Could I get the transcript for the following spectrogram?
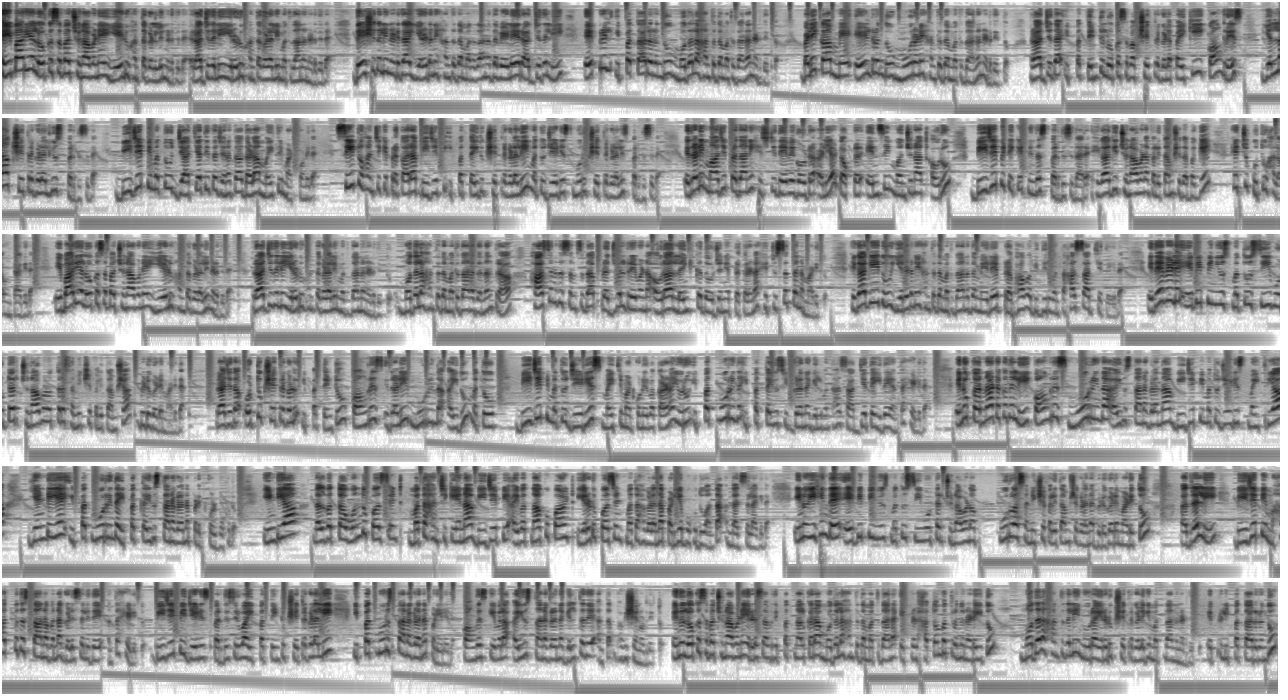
ಈ ಬಾರಿಯ ಲೋಕಸಭಾ ಚುನಾವಣೆ ಏಳು ಹಂತಗಳಲ್ಲಿ ನಡೆದಿದೆ. ರಾಜ್ಯದಲ್ಲಿ ಎರಡು ಹಂತಗಳಲ್ಲಿ ಮತದಾನ ನಡೆದಿದೆ. ದೇಶದಲ್ಲಿ ನಡೆದ ಎರಡನೇ ಹಂತದ ಮತದಾನದ ವೇಳೆ ರಾಜ್ಯದಲ್ಲಿ ಏಪ್ರಿಲ್ ಇಪ್ಪತ್ತಾರರಂದು ಮೊದಲ ಹಂತದ ಮತದಾನ ನಡೆದಿತ್ತು. ಬಳಿಕ ಮೇ ಏಳರಂದು ಮೂರನೇ ಹಂತದ ಮತದಾನ ನಡೆದಿತ್ತು. ರಾಜ್ಯದ ಇಪ್ಪತ್ತೆಂಟು ಲೋಕಸಭಾ ಕ್ಷೇತ್ರಗಳ ಪೈಕಿ ಕಾಂಗ್ರೆಸ್ ಎಲ್ಲಾ ಕ್ಷೇತ್ರಗಳಲ್ಲಿಯೂ ಸ್ಪರ್ಧಿಸಿದೆ. ಬಿಜೆಪಿ ಮತ್ತು ಜಾತ್ಯತೀತ ಜನತಾ ದಳ ಮೈತ್ರಿ ಮಾಡಿಕೊಂಡಿದೆ. ಸೀಟು ಹಂಚಿಕೆ ಪ್ರಕಾರ ಬಿಜೆಪಿ ಇಪ್ಪತ್ತೈದು ಕ್ಷೇತ್ರಗಳಲ್ಲಿ ಮತ್ತು ಜೆಡಿಎಸ್ ಮೂರು ಕ್ಷೇತ್ರಗಳಲ್ಲಿ ಸ್ಪರ್ಧಿಸಿದೆ. ಇದರಲ್ಲಿ ಮಾಜಿ ಪ್ರಧಾನಿ ಎಚ್ ಡಿ ದೇವೇಗೌಡರ ಅಳಿಯ ಡಾಕ್ಟರ್ ಎನ್ ಸಿ ಮಂಜುನಾಥ್ ಅವರು ಬಿಜೆಪಿ ಟಿಕೆಟ್ನಿಂದ ಸ್ಪರ್ಧಿಸಿದ್ದಾರೆ. ಹೀಗಾಗಿ ಚುನಾವಣಾ ಫಲಿತಾಂಶದ ಬಗ್ಗೆ ಹೆಚ್ಚು ಕುತೂಹಲ ಉಂಟಾಗಿದೆ. ಈ ಬಾರಿಯ ಲೋಕಸಭಾ ಚುನಾವಣೆ ಏಳು ಹಂತಗಳಲ್ಲಿ ನಡೆದಿದೆ. ರಾಜ್ಯದಲ್ಲಿ ಎರಡು ಹಂತಗಳಲ್ಲಿ ಮತದಾನ ನಡೆದಿತ್ತು. ಮೊದಲ ಹಂತದ ಮತದಾನದ ನಂತರ ಹಾಸನದ ಸಂಸದ ಪ್ರಜ್ವಲ್ ರೇವಣ್ಣ ಅವರ ಲೈಂಗಿಕ ದೌರ್ಜನ್ಯ ಪ್ರಕರಣ ಹೆಚ್ಚು ಸದ್ದನ ಮಾಡಿತ್ತು. ಹೀಗಾಗಿ ಇದು ಎರಡನೇ ಹಂತದ ಮತದಾನದ ಮೇಲೆ ಪ್ರಭಾವ ಬಿದ್ದಿರುವಂತಹ ಸಾಧ್ಯತೆ ಇದೆ. ಇದೇ ವೇಳೆ ಎಬಿಪಿ ನ್ಯೂಸ್ ಮತ್ತು ಸಿ ವೋಟರ್ ಚುನಾವಣೋತ್ತರ ಸಮೀಕ್ಷೆ ಫಲಿತಾಂಶ ಬಿಡುಗಡೆ ಮಾಡಿದೆ. ರಾಜ್ಯದ ಒಟ್ಟು ಕ್ಷೇತ್ರಗಳು ಇಪ್ಪತ್ತೆಂಟು, ಕಾಂಗ್ರೆಸ್ ಇದರಲ್ಲಿ ಮೂರರಿಂದ ಐದು ಮತ್ತು ಬಿಜೆಪಿ ಮತ್ತು ಜೆಡಿಎಸ್ ಮೈತ್ರಿ ಮಾಡಿಕೊಂಡಿರುವ ಕಾರಣ ಇವರು ಇಪ್ಪತ್ಮೂರರಿಂದ ಇಪ್ಪತ್ತೈದು ಸೀಟ್ಗಳನ್ನು ಗೆಲ್ಲುವಂತಹ ಸಾಧ್ಯತೆ ಇದೆ ಅಂತ ಹೇಳಿದೆ. ಇನ್ನು ಕರ್ನಾಟಕದಲ್ಲಿ ಕಾಂಗ್ರೆಸ್ ಮೂರರಿಂದ ಐದು ಸ್ಥಾನಗಳನ್ನು ಬಿಜೆಪಿ ಮತ್ತು ಜೆಡಿಎಸ್ ಮೈತ್ರಿಯ ಎ ಇಪ್ಪತ್ಮೂರರಿಂದ ಇಪ್ಪತ್ತೈದು ಸ್ಥಾನಗಳನ್ನು ಪಡೆದುಕೊಳ್ಳಬಹುದು ಇಂಡಿಯಾ ನಲವತ್ತ ಒಂದು ಪರ್ಸೆಂಟ್ ಮತ ಹಂಚಿಕೆಯನ್ನ ಬಿಜೆಪಿ ಐವತ್ನಾಲ್ಕು ಪಾಯಿಂಟ್ ಎರಡು ಪರ್ಸೆಂಟ್ ಮತಗಳನ್ನು ಪಡೆಯಬಹುದು ಅಂತ ಅಂದಾಜಿಸಲಾಗಿದೆ. ಇನ್ನು ಈ ಹಿಂದೆ ಎಬಿಪಿ ನ್ಯೂಸ್ ಮತ್ತು ಸಿ ವೋಟರ್ ಚುನಾವಣಾ ಪೂರ್ವ ಸಮೀಕ್ಷೆ ಫಲಿತಾಂಶಗಳನ್ನು ಬಿಡುಗಡೆ ಮಾಡಿತ್ತು. ಅದರಲ್ಲಿ ಬಿಜೆಪಿ ಮಹತ್ವದ ಸ್ಥಾನವನ್ನು ಗಳಿಸಲಿದೆ ಅಂತ ಹೇಳಿತ್ತು. ಬಿಜೆಪಿ ಜೆಡಿ ಸ್ಪರ್ಧಿಸಿರುವ ಇಪ್ಪತ್ತೆಂಟು ಕ್ಷೇತ್ರಗಳಲ್ಲಿ ಇಪ್ಪತ್ಮೂರು ಸ್ಥಾನಗಳನ್ನು ಪಡೆಯಲಿದೆ. ಕಾಂಗ್ರೆಸ್ ಕೇವಲ ಐದು ಸ್ಥಾನಗಳನ್ನು ಗೆಲ್ತದೆ ಅಂತ ಭವಿಷ್ಯ ನುಡಿದಿತ್ತು. ಇನ್ನು ಲೋಕಸಭಾ ಚುನಾವಣೆ ಎರಡ್ ಸಾವಿರದ ಇಪ್ಪತ್ನಾಲ್ಕರ ಮೊದಲ ಹಂತದ ಮತದಾನ ಏಪ್ರಿಲ್ ಹತ್ತೊಂಬತ್ತರಂದು ನಡೆಯಿತು. ಮೊದಲ ಹಂತದಲ್ಲಿ ನೂರ ಎರಡು ಕ್ಷೇತ್ರಗಳಿಗೆ ಮತದಾನ ನಡೆದಿತ್ತು. ಏಪ್ರಿಲ್ ಇಪ್ಪತ್ತಾರರಂದು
